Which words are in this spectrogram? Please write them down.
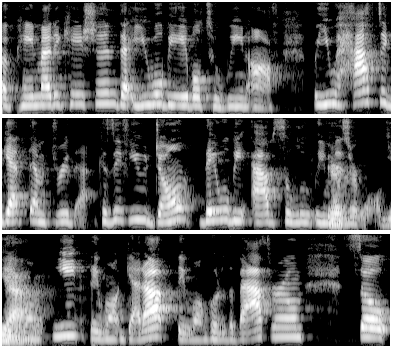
of pain medication that you will be able to wean off, but you have to get them through that because if you don't, they will be absolutely They're- miserable. yeah. They won't eat, they won't get up, they won't go to the bathroom. So,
